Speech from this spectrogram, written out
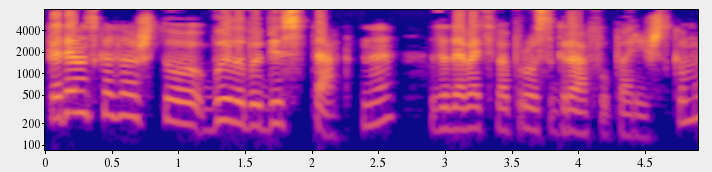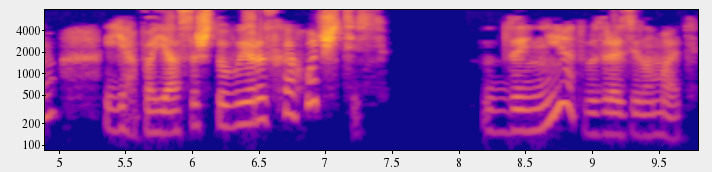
Когда он сказал, что было бы бестактно задавать вопрос графу Парижскому, я боялся, что вы расхохочетесь. — Да нет, — возразила мать,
